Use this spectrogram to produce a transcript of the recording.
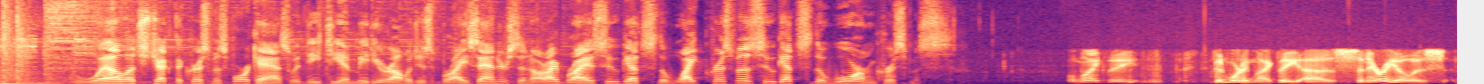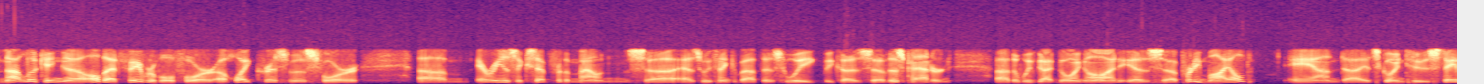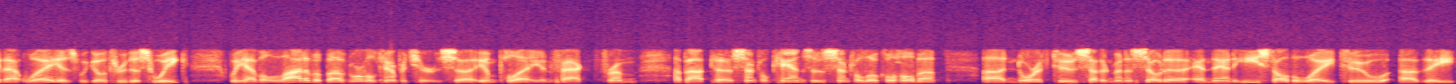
Well, let's check the Christmas forecast with DTN meteorologist Bryce Anderson. All right, Bryce, who gets the white Christmas? Who gets the warm Christmas? Well, Mike, the good morning, Mike. The uh, scenario is not looking uh, all that favorable for a white Christmas for um, areas except for the mountains uh, as we think about this week, because uh, this pattern uh, that we've got going on is uh, pretty mild and uh, it's going to stay that way as we go through this week. We have a lot of above normal temperatures uh, in play. In fact, from about uh, central Kansas, central Oklahoma, uh, north to southern Minnesota, and then east all the way to uh, the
